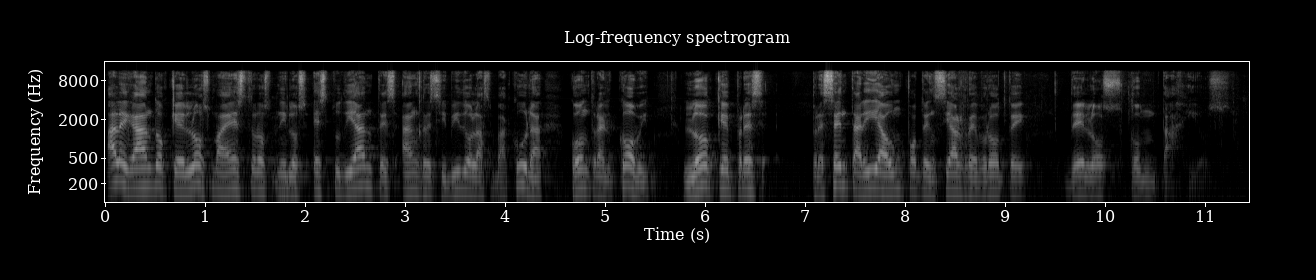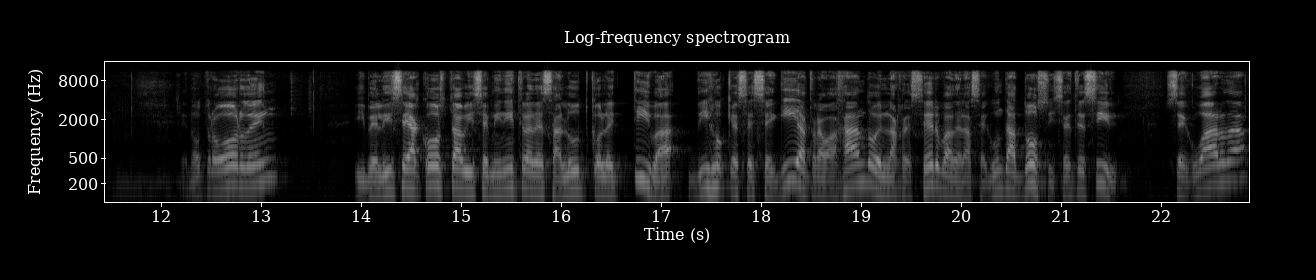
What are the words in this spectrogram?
alegando que los maestros ni los estudiantes han recibido las vacunas contra el COVID, lo que presentaría un potencial rebrote de los contagios. En otro orden, Ibelice Acosta, viceministra de Salud Colectiva, dijo que se seguía trabajando en la reserva de la segunda dosis, es decir, se guarda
